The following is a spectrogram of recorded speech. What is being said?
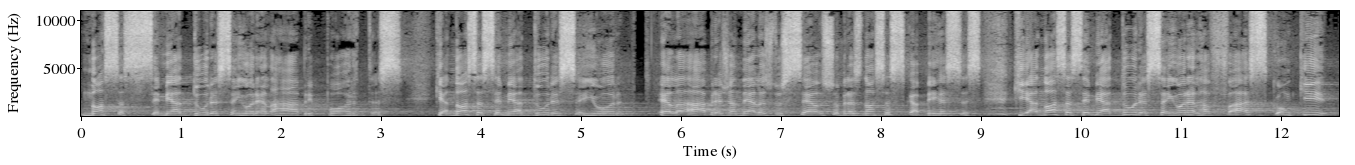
nossa semeadura, Senhor, ela abre portas que a nossa semeadura, Senhor, ela abre as janelas dos céus sobre as nossas cabeças, que a nossa semeadura, Senhor, ela faz com que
